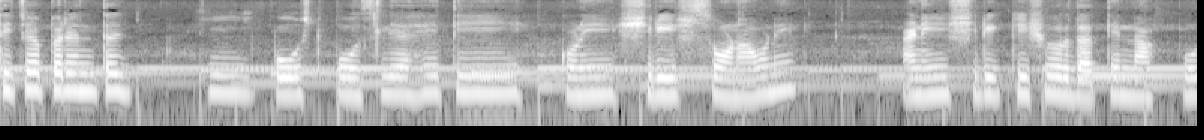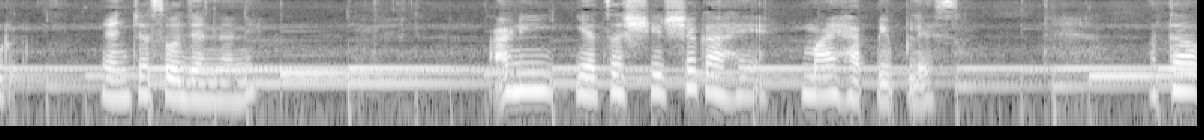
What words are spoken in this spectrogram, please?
तिच्यापर्यंत ही पोस्ट पोचली आहे ती कोणी श्री सोनावणे आणि श्री किशोर दाते नागपूर यांच्या सौजन्याने. आणि याचं शीर्षक आहे माय हॅपी प्लेस आता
